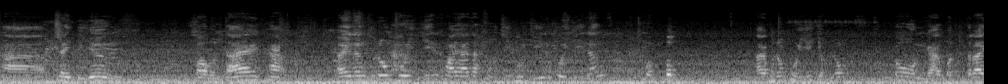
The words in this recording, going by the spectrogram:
ថាផ្សេងពីយើងក៏ប៉ុន្តែខាងហើយនឹងភ្នំភួយជីខ្វាយហៅថាភួយជីភួយជីភួយជីហ្នឹងពពុកហើយភ្នំភួយយើងជាភ្នំកូនគេហៅបត្រី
